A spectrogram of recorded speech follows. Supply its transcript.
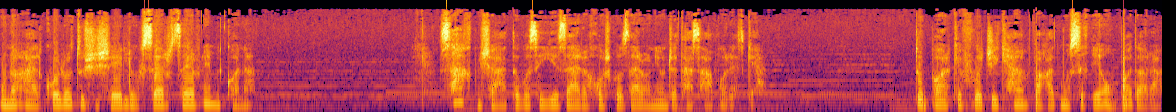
اونا الکل رو تو شیشه لوکسر سرو نمی‌کنن. سخت میشه حتی واسه یه ذره خوشگذرانی اونجا تصورت کرد. دو پارک فوجیک هم فقط موسیقی اونپا دارن.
